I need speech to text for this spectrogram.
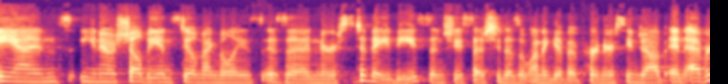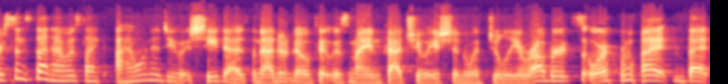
And, you know, Shelby in Steel Magnolias is a nurse to babies, and she says she doesn't want to give up her nursing job. And ever since then, I was like, I want to do what she does. And I don't know if it was my infatuation with Julia Roberts or what, but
